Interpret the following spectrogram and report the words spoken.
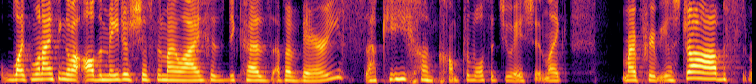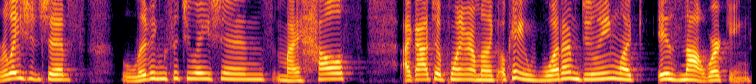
like when I think about all the major shifts in my life is because of a very sucky, uncomfortable situation. Like my previous jobs, relationships, living situations, my health. I got to a point where I'm like, okay, what I'm doing like is not working.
